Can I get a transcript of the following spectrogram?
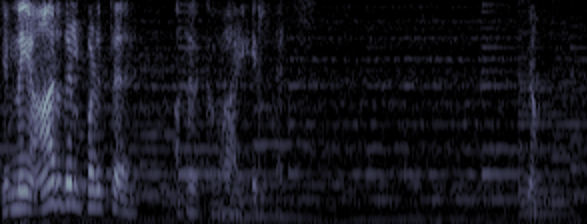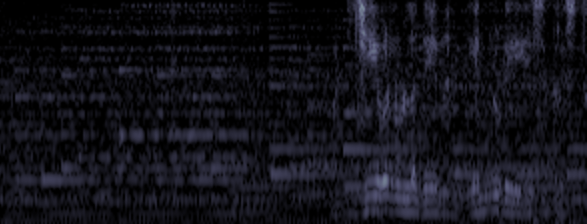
என்னை ஆறுதல் படுத்த அதற்கு வாய் இல்லை. No. ஜீவன் உள்ள தேவன் என்னுடைய இயேசு கிறிஸ்து.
